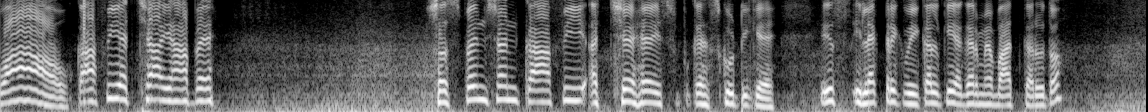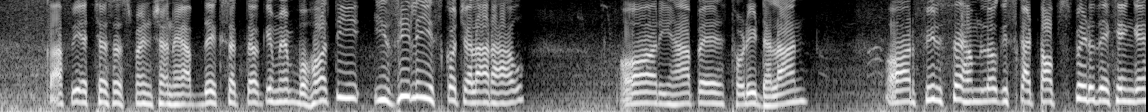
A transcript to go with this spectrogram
वाह काफ़ी अच्छा यहाँ पे। सस्पेंशन काफ़ी अच्छे है इस स्कूटी के। इस इलेक्ट्रिक व्हीकल की अगर मैं बात करूँ तो। काफ़ी अच्छा सस्पेंशन है। आप देख सकते हो कि मैं बहुत ही इजीली इसको चला रहा हूँ। और यहाँ पे थोड़ी ढलान। और फिर से हम लोग इसका टॉप स्पीड देखेंगे।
